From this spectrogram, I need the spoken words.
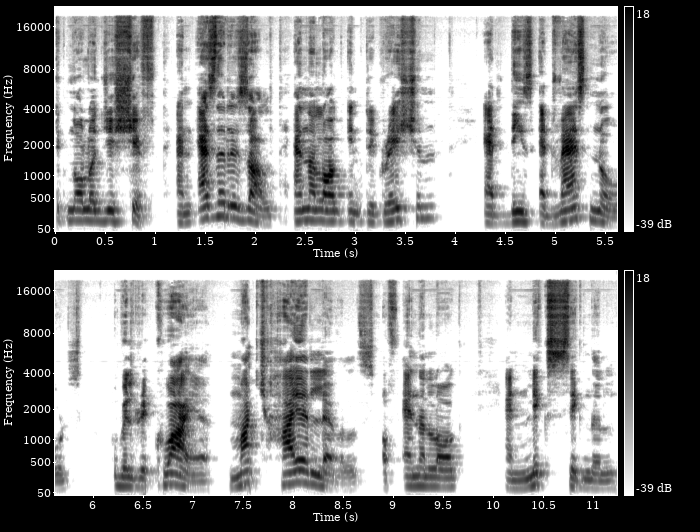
technology shift and as a result, analog integration at these advanced nodes will require much higher levels of analog and mixed signal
